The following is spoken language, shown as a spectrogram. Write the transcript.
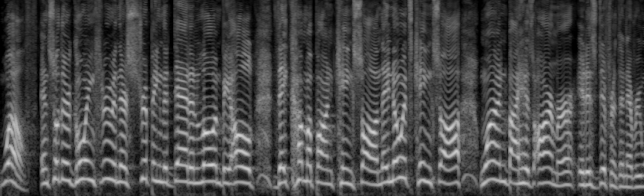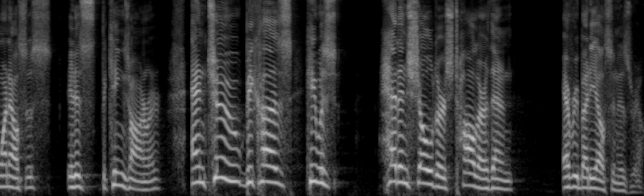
wealth. And so they're going through and they're stripping the dead, and lo and behold, they come upon King Saul. And they know it's King Saul, one, by his armor, it is different than everyone else's, it is the king's armor. And two, because he was head and shoulders taller than everybody else in Israel.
